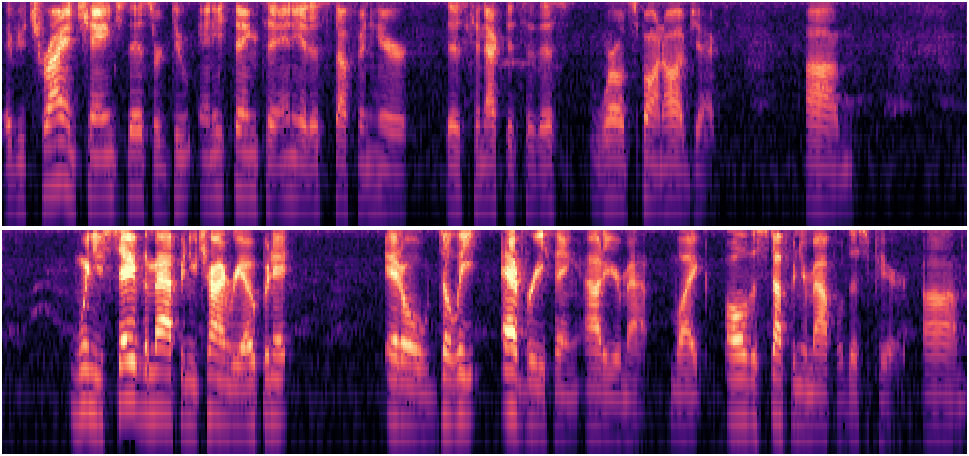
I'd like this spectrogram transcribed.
if you try and change this or do anything to any of this stuff in here that is connected to this world spawn object, um, when you save the map and you try and reopen it, it'll delete everything out of your map. Like all the stuff in your map will disappear. Um,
